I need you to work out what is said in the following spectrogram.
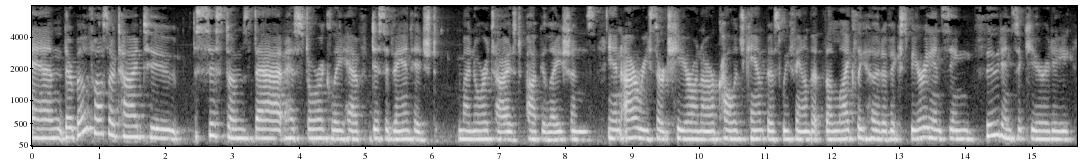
And they're both also tied to systems that historically have disadvantaged minoritized populations. In our research here on our college campus, we found that the likelihood of experiencing food insecurity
